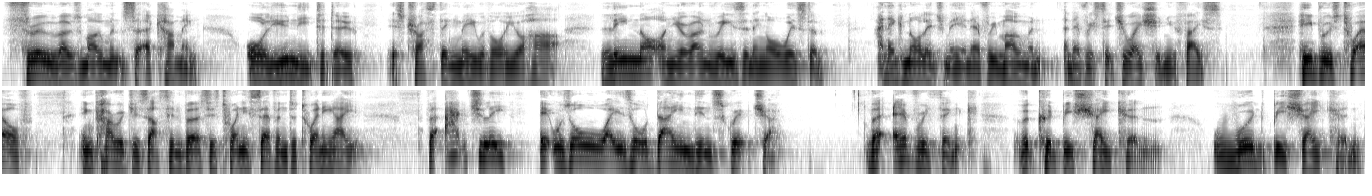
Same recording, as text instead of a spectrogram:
through those moments that are coming. All you need to do is trusting me with all your heart. Lean not on your own reasoning or wisdom, and acknowledge me in every moment and every situation you face. Hebrews 12 encourages us in verses 27 to 28 that actually it was always ordained in Scripture that everything that could be shaken would be shaken.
